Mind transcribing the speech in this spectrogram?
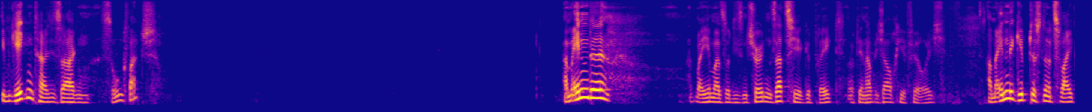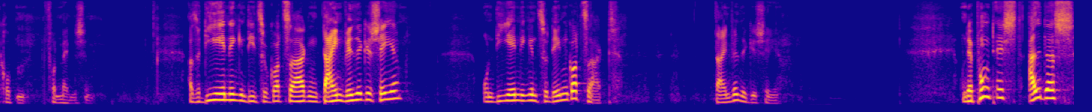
Im Gegenteil, sie sagen, so ein Quatsch. Am Ende hat mal jemand so diesen schönen Satz hier geprägt, den habe ich auch hier für euch. Am Ende gibt es nur zwei Gruppen von Menschen. Also diejenigen, die zu Gott sagen, dein Wille geschehe, und diejenigen, zu denen Gott sagt, dein Wille geschehe. Und der Punkt ist, all das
